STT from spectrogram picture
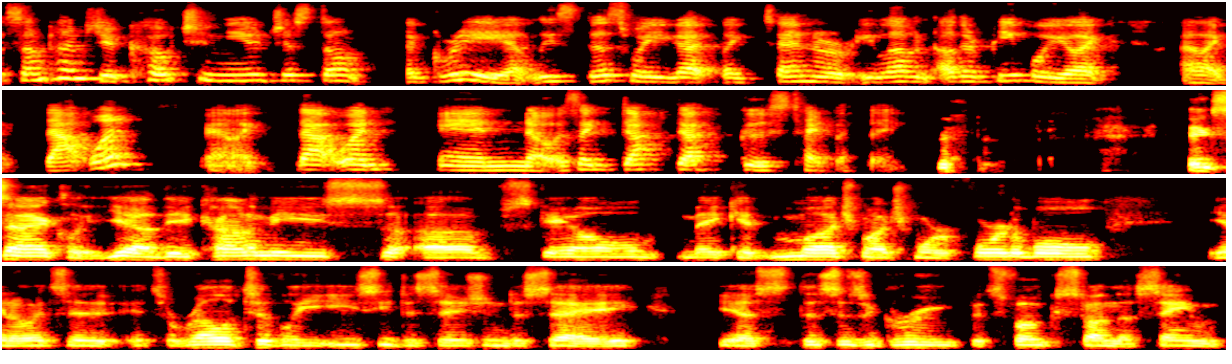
sometimes your coach and you just don't agree. At least this way you got like 10 or 11 other people you're like i like that one and I like that one and no it's like duck duck goose type of thing exactly. Yeah the economies of scale make it much much more affordable. You know it's a it's a relatively easy decision to say yes this is a group it's focused on the same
